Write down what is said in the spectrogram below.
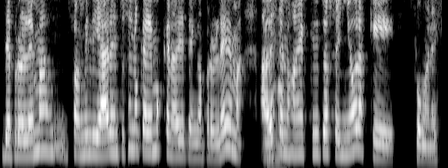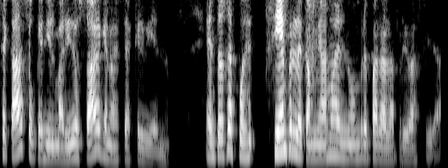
de problemas familiares, entonces no queremos que nadie tenga problemas. A veces nos han escrito señoras que, como en este caso, que ni el marido sabe que nos está escribiendo. Entonces, pues siempre le cambiamos el nombre para la privacidad.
